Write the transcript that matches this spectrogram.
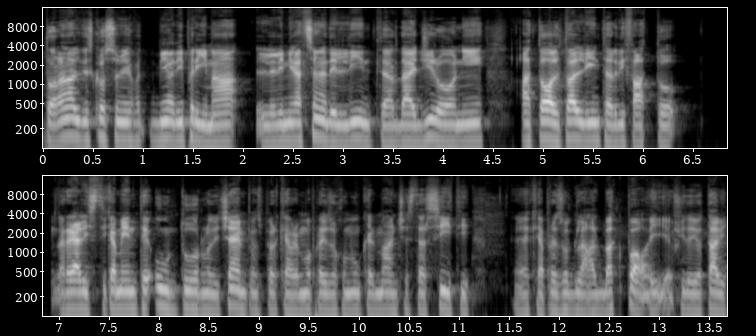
tornando al discorso mio, mio di prima, l'eliminazione dell'Inter dai gironi ha tolto all'Inter di fatto realisticamente un turno di Champions perché avremmo preso comunque il Manchester City eh, che ha preso il Gladbach poi è uscito agli ottavi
